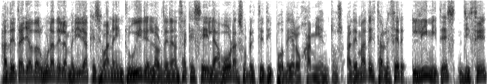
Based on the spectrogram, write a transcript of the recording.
ha detallado algunas de las medidas que se van a incluir en la ordenanza que se elabora sobre este tipo de alojamientos. Además de establecer límites, dice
